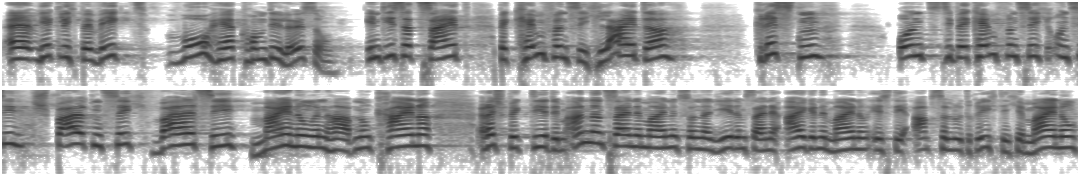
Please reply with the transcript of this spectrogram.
äh, wirklich bewegt, woher kommt die Lösung? In dieser Zeit bekämpfen sich leider Christen und sie bekämpfen sich und sie spalten sich, weil sie Meinungen haben und keiner respektiert dem anderen seine Meinung, sondern jedem seine eigene Meinung ist die absolut richtige Meinung.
